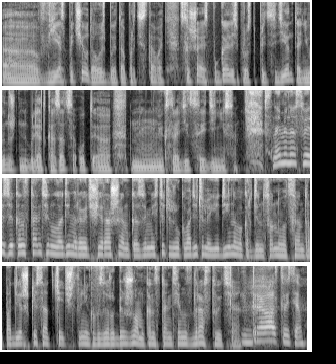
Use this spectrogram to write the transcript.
э, в ЕСПЧ удалось бы это опротестовать. США испугались просто прецедента, они вынуждены были отказаться от э, экстрадиции Дениса. С нами на связи Константин Владимирович Ярошенко, заместитель руководителя Единого координационного центра поддержки соотечественников за рубежом. Константин, здравствуйте. Здравствуйте.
